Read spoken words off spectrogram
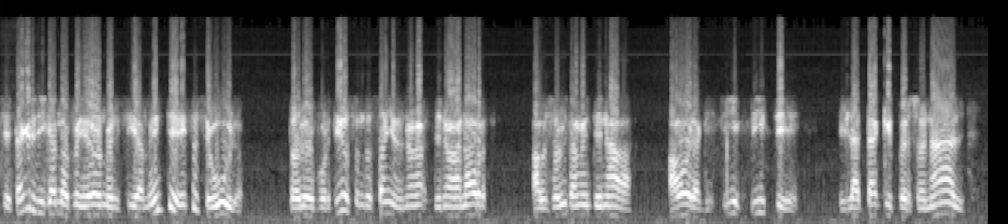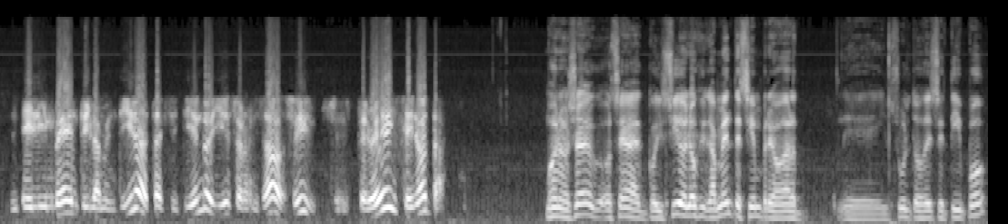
se está criticando a Peñarol merecidamente, eso seguro. Todo lo deportivo son dos años de no, de no ganar absolutamente nada. Ahora que sí existe el ataque personal, el invento y la mentira, está existiendo y es organizado, sí, se ve y se nota. Bueno, yo, o sea, coincido lógicamente, siempre va a haber eh, insultos de ese tipo.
